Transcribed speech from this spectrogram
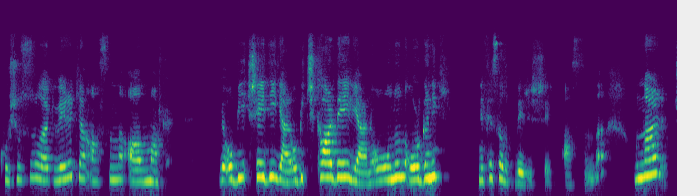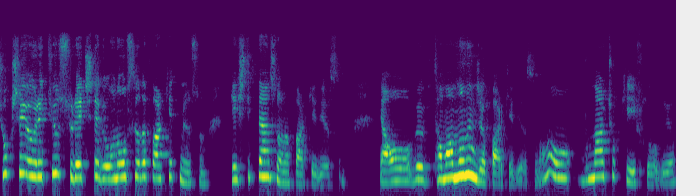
koşulsuz olarak verirken aslında almak ve o bir şey değil yani, o bir çıkar değil yani. O onun organik nefes alıp verişi aslında. Bunlar çok şey öğretiyor süreçte ve onu o sırada fark etmiyorsun. Geçtikten sonra fark ediyorsun. Ya yani o böyle tamamlanınca fark ediyorsun ama o bunlar çok keyifli oluyor.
